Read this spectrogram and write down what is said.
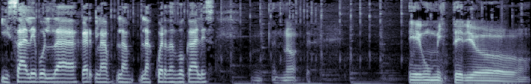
y sale por las, gar- la- la- las cuerdas vocales? No. Es un misterio.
